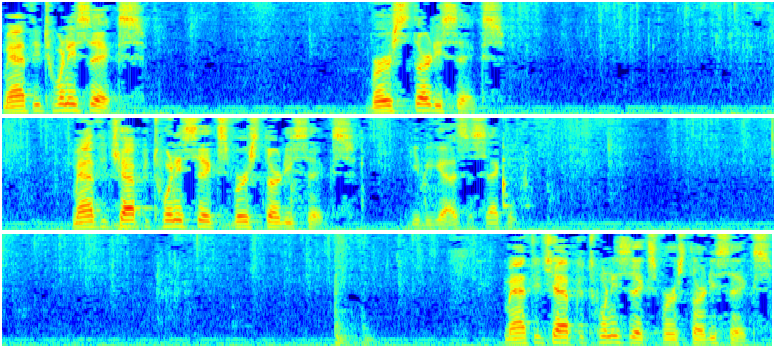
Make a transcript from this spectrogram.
Matthew 26, verse 36. Matthew chapter 26, verse 36. Give you guys a second. Matthew chapter 26, verse 36.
